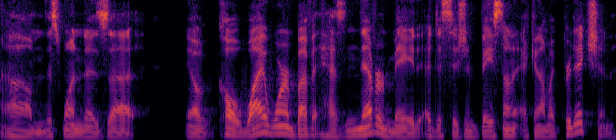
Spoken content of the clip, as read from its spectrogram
Um, this one is, uh, you know, called "Why Warren Buffett Has Never Made a Decision Based on an Economic Prediction."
